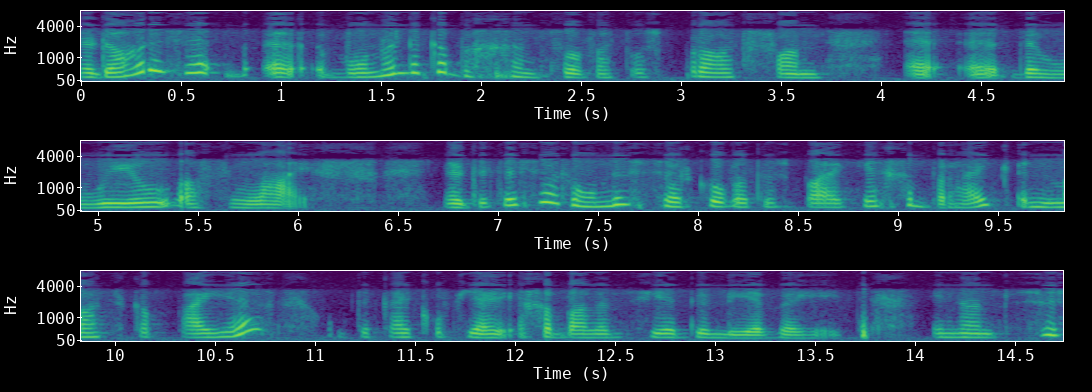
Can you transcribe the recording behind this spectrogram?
Nou daar is 'n wonderlike beginsel wat ons praat van uh, uh, the wheel of life. Nou dit is 'n ronde sirkel wat ons baie keer gebruik in maatskappye om te kyk of jy 'n gebalanseerde lewe het. En dan soos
